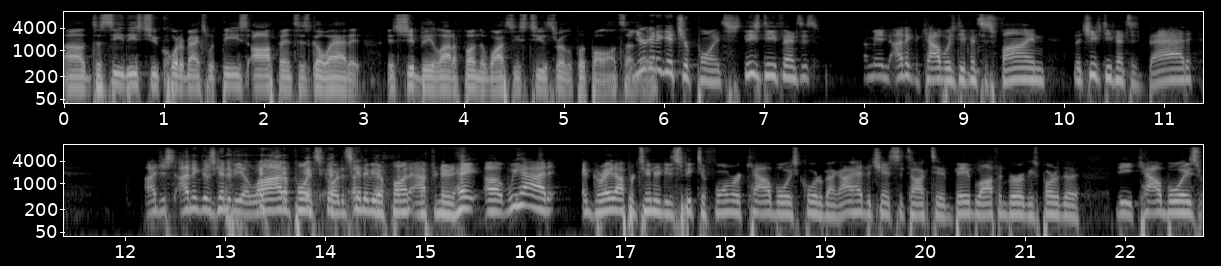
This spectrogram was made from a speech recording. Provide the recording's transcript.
Uh, to see these two quarterbacks with these offenses go at it, it should be a lot of fun to watch these two throw the football on Sunday. You're going to get your points. These defenses, I mean, I think the Cowboys defense is fine. The Chiefs defense is bad. I just, I think there's going to be a lot of points scored. It's going to be a fun afternoon. Hey, uh, we had a great opportunity to speak to former Cowboys quarterback. I had the chance to talk to Babe Laufenberg, who's part of the the Cowboys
